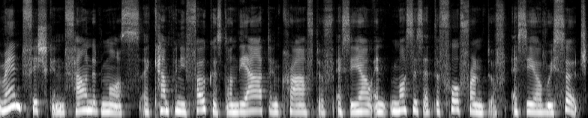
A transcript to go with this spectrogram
Rand Fishkin founded Moz, a company focused on the art and craft of SEO, and Moz is at the forefront of SEO research.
